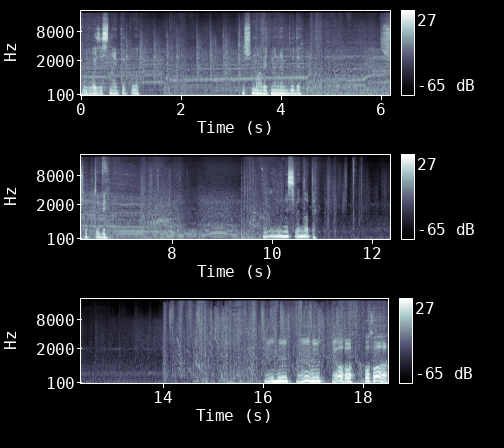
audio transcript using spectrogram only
Курва зі снайперкою. Кошмарить мене буде. Щоб тобі. Але не свинота. Угу, угу. Ого, ого.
